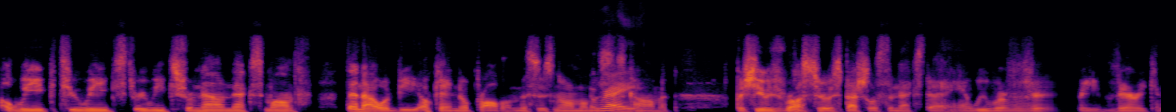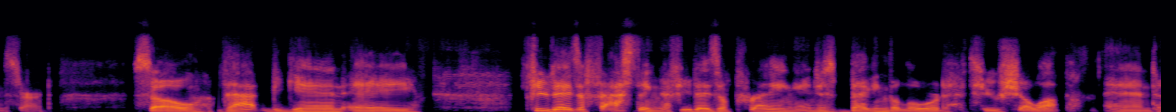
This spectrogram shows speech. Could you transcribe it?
a week, two weeks, three weeks from now, next month, then I would be okay. No problem. This is normal. This right. is common. But she was rushed to a specialist the next day, and we were very, very concerned. So that began a few days of fasting, a few days of praying, and just begging the Lord to show up and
